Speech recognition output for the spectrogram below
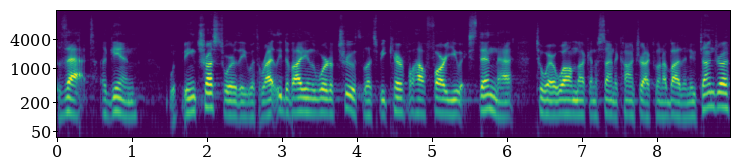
that. Again, with being trustworthy, with rightly dividing the word of truth, let's be careful how far you extend that to where, well, I'm not going to sign a contract when I buy the new Tundra,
